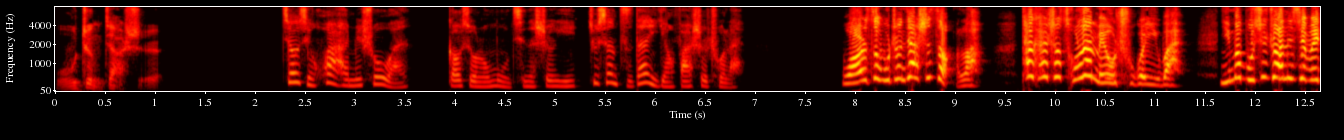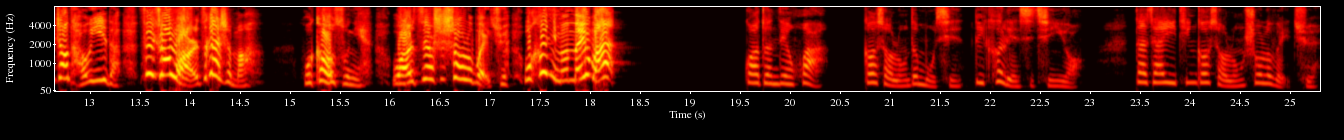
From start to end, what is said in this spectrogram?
无证驾驶。”交警话还没说完。高小龙母亲的声音就像子弹一样发射出来：“我儿子无证驾驶怎么了？他开车从来没有出过意外。你们不去抓那些违章逃逸的，非抓我儿子干什么？我告诉你，我儿子要是受了委屈，我和你们没完！”挂断电话，高小龙的母亲立刻联系亲友。大家一听高小龙受了委屈，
